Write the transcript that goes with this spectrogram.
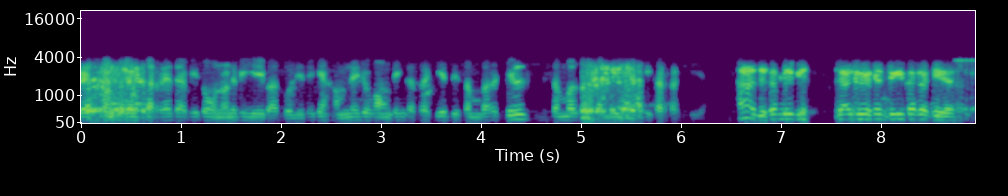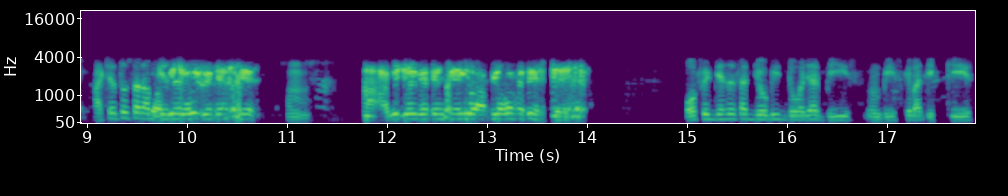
प्रेस कॉन्फ्रेंस कर रहे थे अभी तो उन्होंने भी यही बात बोली थी कि हमने जो काउंटिंग कर रखी है दिसंबर टिल दिसंबर दो हज़ार बीस की कर रखी है। हाँ दिसंबर की वैकेंसी की कर रखी है। अच्छा तो सर अब तो अभी जो भी वैकेंसी है हम्म, हाँ अभी जो भी वैकेंसी आएगी वो आप लोगों में से है। और फिर जैसे सर जो भी 2020 20 के बाद 21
